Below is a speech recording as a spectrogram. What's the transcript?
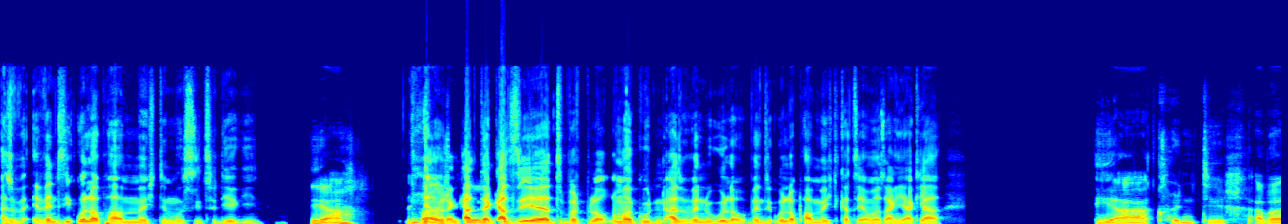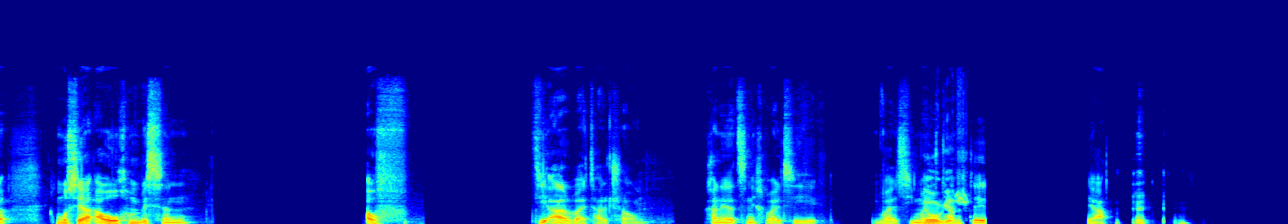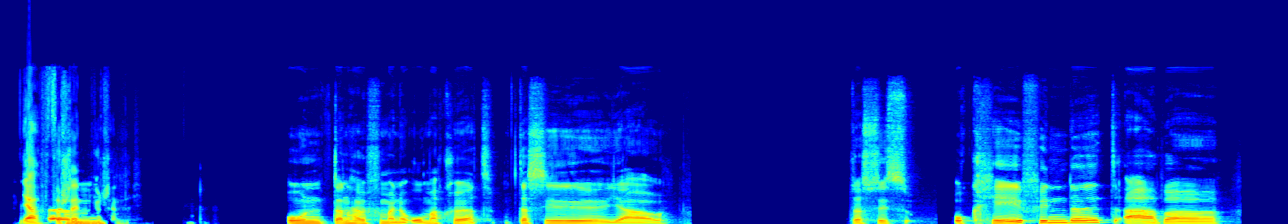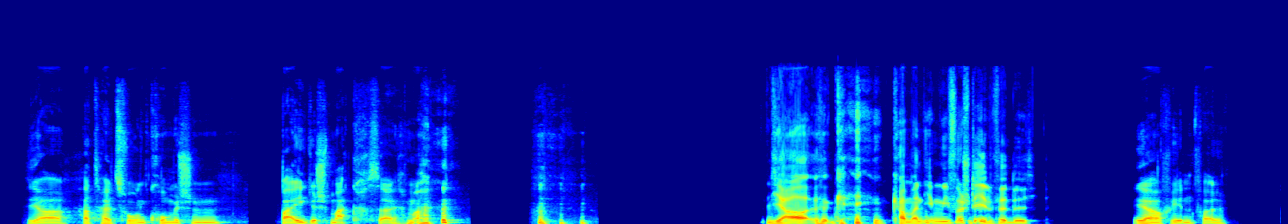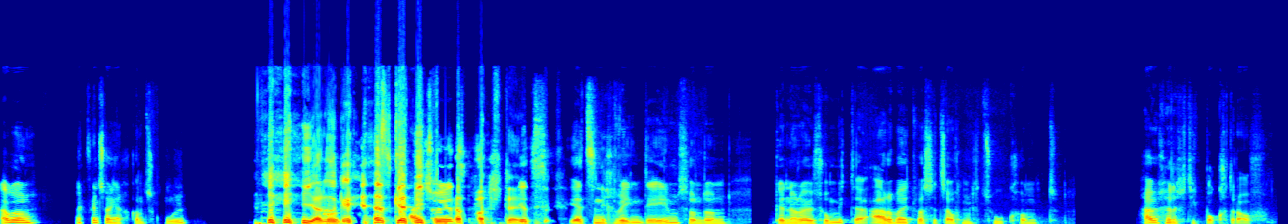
Also, we wenn sie Urlaub haben möchte, muss sie zu dir gehen? Ja, Ja, aber dann kann dann kannst du ihr ja zum Beispiel auch immer gut also, wenn du Urlaub wenn sie Urlaub haben möchte, kannst du ja immer sagen: „Ja, klar.“ Ja, könnte ich, aber ich muss ja auch 'n bisschen auf die Arbeit halt schauen. Kann ja jetzt nicht, weil sie weil sie meine Logisch. Tante ja. Ja, verständlich, Ähm verständlich. und dann habe ich von meiner Oma gehört, dass sie ja dass sie's okay findet, aber ja, hat halt so 'n komischen Beigeschmack, sage ich mal. Ja, kann man irgendwie verstehen, finde ich. Ja, auf jeden Fall. Aber ich finde es eigentlich auch ganz cool. Ja, das kann das kann ich Also, mir jetzt vorstellen. jetzt jetzt nicht wegen dem, sondern generell so mit der Arbeit, was jetzt auf mich zukommt, habe ich richtig Bock drauf.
